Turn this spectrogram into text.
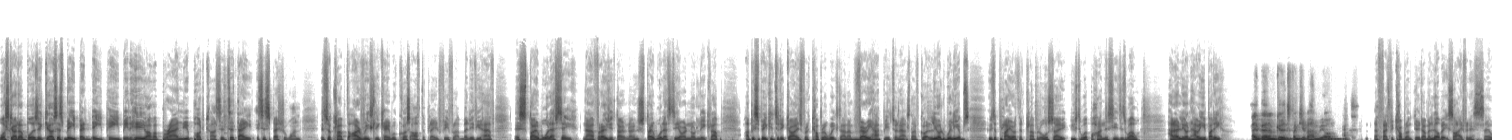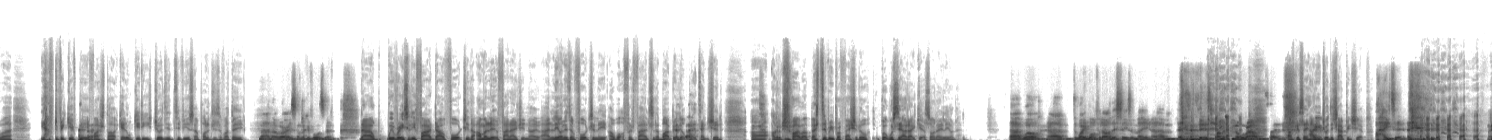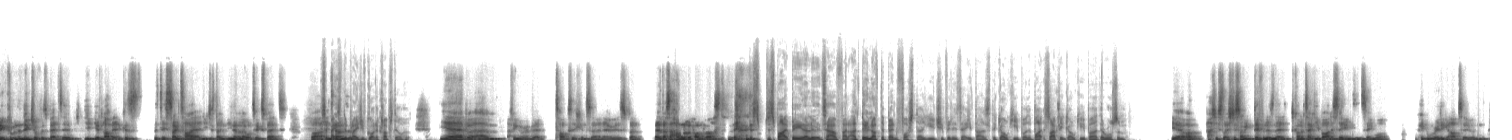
What's going on, boys and girls? It's me, Ben DP, being here. You have a brand new podcast, and today it's a special one. It's a club that I recently came across after playing FIFA, like many of you have. It's Stonewall FC. Now, for those who don't know, Stonewall FC are a non league club. I've been speaking to the guys for a couple of weeks now, and I'm very happy to announce that I've got Leon Williams, who's a player of the club and also used to work behind the scenes as well. Hello, Leon. How are you, buddy? Hey, Ben. I'm good. Thank you for having me on. Thanks for coming on, dude. I'm a little bit excited for this, so uh, you have to forgive me if I start getting all giddy during the interview. So apologies if I do. No, no worries. I'm looking forward to it. Now, we recently found out, unfortunately, that I'm a Luton fan, as you know, and Leon is unfortunately a Watford fan, so there might be a little bit of tension. Uh, I'm going to try my best to be professional, but we'll see how that gets on, eh, Leon? Uh, well, uh, the way Watford are this season, mate, um, is kind of all round. So. I was going to say, how you enjoyed the championship? I hate it. I think from the neutral perspective, you, would love it because it's so tight and you just don't, you never know what to expect. But it's amazing the players you've got in a club still. Yeah, but um, I think we're a bit toxic in certain areas. But that's a whole other podcast. Despite being a Luton Town fan, I do love the Ben Foster YouTube videos that he does. The goalkeeper, the cycling goalkeeper, they're awesome. Yeah, it's just, it's just something different, isn't it? Kind of taking you behind the scenes and seeing what people really get up to. And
